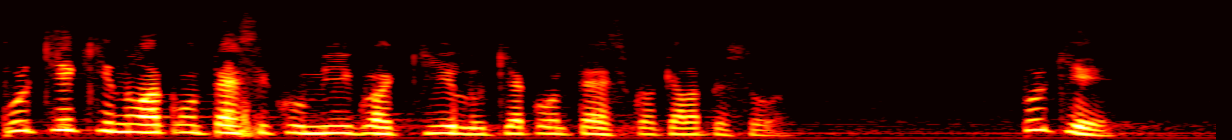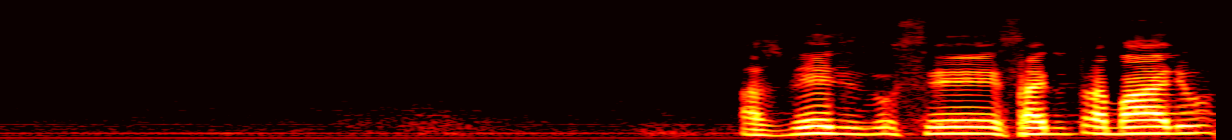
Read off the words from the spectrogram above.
por que, que não acontece comigo aquilo que acontece com aquela pessoa? Por quê? Às vezes você sai do trabalho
